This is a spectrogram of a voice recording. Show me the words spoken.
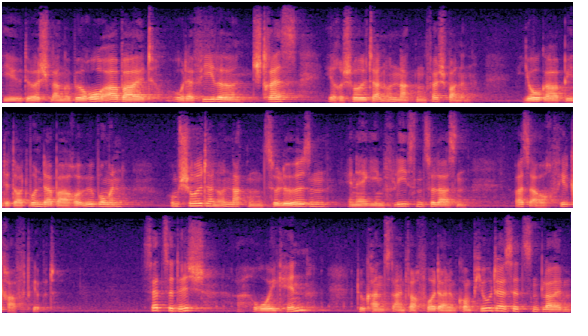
die durch lange Büroarbeit oder viele Stress ihre Schultern und Nacken verspannen. Yoga bietet dort wunderbare Übungen, um Schultern und Nacken zu lösen, Energien fließen zu lassen was auch viel Kraft gibt. Setze dich ruhig hin. Du kannst einfach vor deinem Computer sitzen bleiben.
